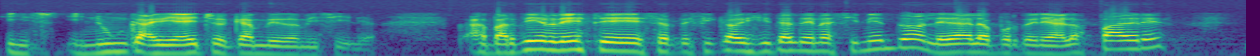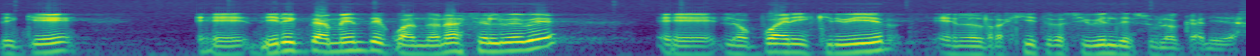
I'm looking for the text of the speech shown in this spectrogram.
y, nunca había hecho el cambio de domicilio. A partir de este certificado digital de nacimiento, le da la oportunidad a los padres de que eh, directamente cuando nace el bebé eh, lo puedan inscribir en el registro civil de su localidad.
